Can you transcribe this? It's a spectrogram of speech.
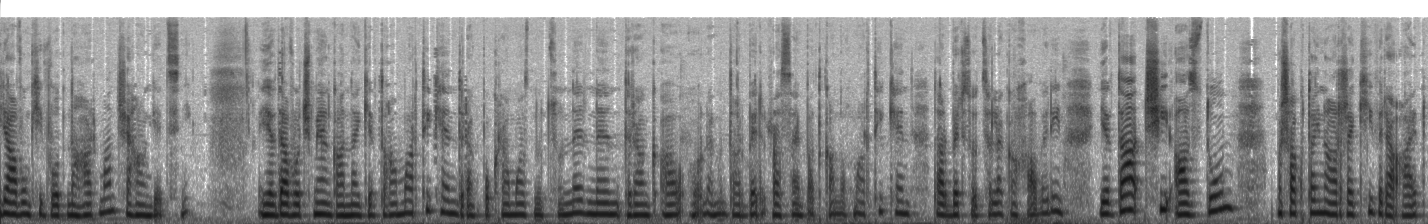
իրավունքի ոտնահարման չհանգեցնի եւ դա ոչ միայն կանայք եւ տղամարդիկ են, դրանք փոքրամասնություններն են, դրանք ուրեմն տարբեր ռասային պատկանող մարդիկ են, տարբեր սոցիալական խավերին եւ դա չի ազդում մշակութային արժեքի վրա այդ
